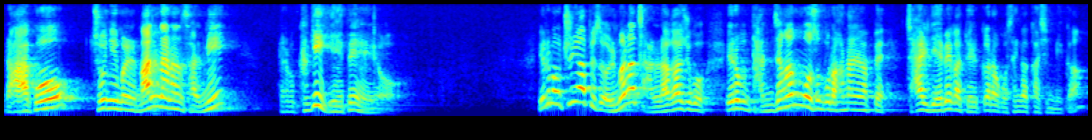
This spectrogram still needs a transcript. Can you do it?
라고 주님을 만나는 삶이 여러분 그게 예배예요. 여러분 주님 앞에서 얼마나 잘나가지고 여러분 단정한 모습으로 하나님 앞에 잘 예배가 될 거라고 생각하십니까?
